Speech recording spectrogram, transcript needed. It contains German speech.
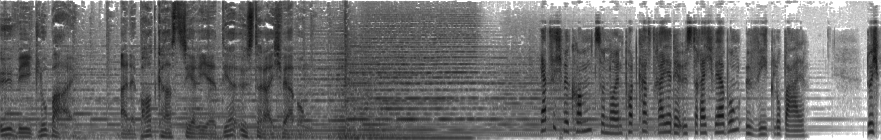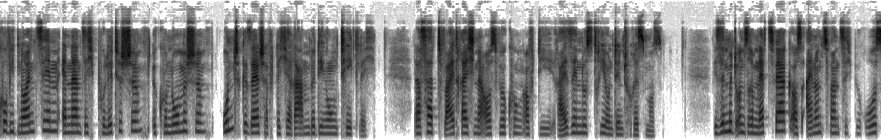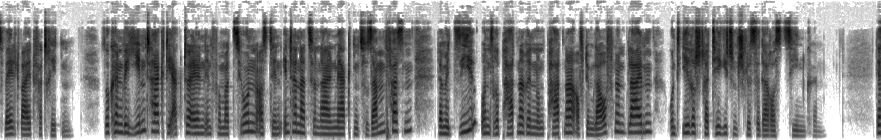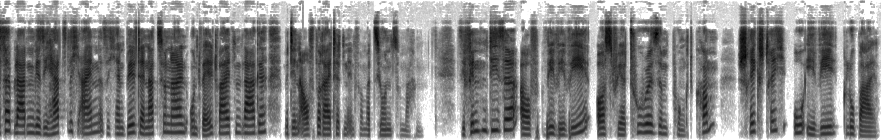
ÖW Global, eine Podcast-Serie der Österreich-Werbung. Herzlich willkommen zur neuen Podcast-Reihe der Österreich-Werbung ÖW Global. Durch Covid-19 ändern sich politische, ökonomische und gesellschaftliche Rahmenbedingungen täglich. Das hat weitreichende Auswirkungen auf die Reiseindustrie und den Tourismus. Wir sind mit unserem Netzwerk aus 21 Büros weltweit vertreten. So können wir jeden Tag die aktuellen Informationen aus den internationalen Märkten zusammenfassen, damit Sie, unsere Partnerinnen und Partner, auf dem Laufenden bleiben und Ihre strategischen Schlüsse daraus ziehen können. Deshalb laden wir Sie herzlich ein, sich ein Bild der nationalen und weltweiten Lage mit den aufbereiteten Informationen zu machen. Sie finden diese auf www.austriatourism.com-oew global.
